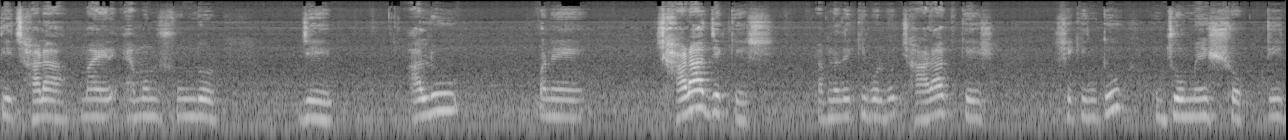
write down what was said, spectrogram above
দিয়ে ছাড়া মায়ের এমন সুন্দর যে আলু মানে ছাড়া যে কেশ, আপনাদের কি বলব? ছাড়া কেশ, সে কিন্তু জমের শক্তির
